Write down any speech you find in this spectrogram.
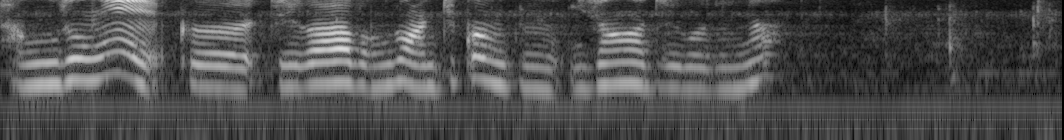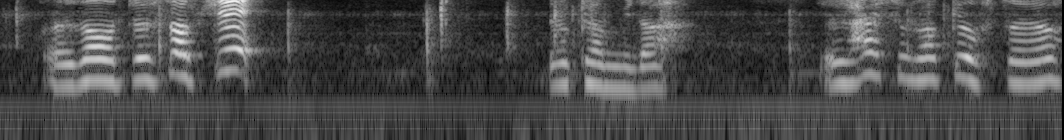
방송이 그 제가 방송 안 찍고 하면 좀 이상해지거든요. 그래서 어쩔 수 없이 이렇게 합니다. 이렇게 할 수밖에 없어요.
